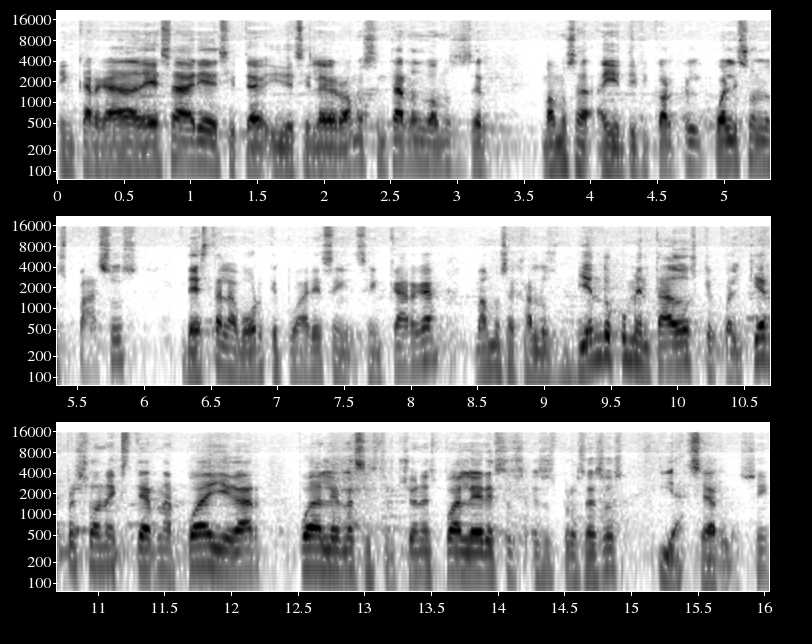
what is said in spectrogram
encargada de esa área y decirte, y decirle, a ver, vamos a sentarnos, vamos a hacer, vamos a identificar cuáles son los pasos de esta labor que tu área se, encarga. Vamos a dejarlos bien documentados, que cualquier persona externa pueda llegar, pueda leer las instrucciones, pueda leer esos, esos procesos y hacerlos. ¿sí?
